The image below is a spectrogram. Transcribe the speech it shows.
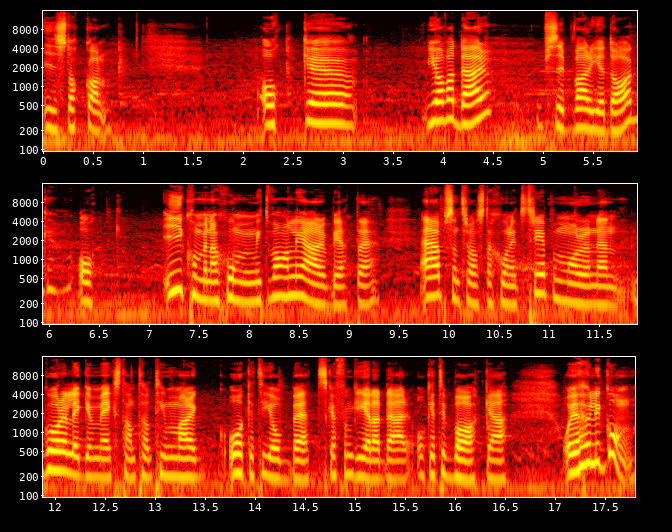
i Stockholm. och eh, jag var där i princip varje dag och i kombination med mitt vanliga arbete är på centralstationen till tre på morgonen, går och lägger mig x antal timmar, åker till jobbet, ska fungera där, åker tillbaka och jag höll igång.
